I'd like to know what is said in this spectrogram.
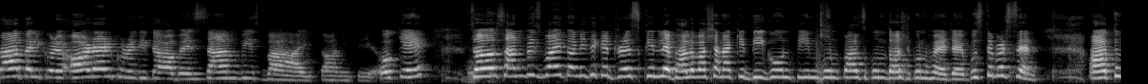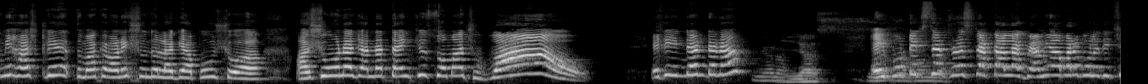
তাড়াতাড়ি করে অর্ডার করে দিতে হবে সানবিস বাই তনিতে ওকে? তো সানবিস বাই তনি থেকে ড্রেস কিনলে ভালোবাসা নাকি দ্বিগুণ তিন গুণ পাঁচ গুণ দশ গুণ হয়ে যায় বুঝতে পারছেন? তুমি হাসলে তোমাকে অনেক সুন্দর লাগে আপু। Sumona Jannat thank you so much wow এটা ইন্ডিয়ানটা না? Yes. এই বুটিক্সের ড্রেসটা কার লাগবে? আমি আবারো বলে দিচ্ছি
